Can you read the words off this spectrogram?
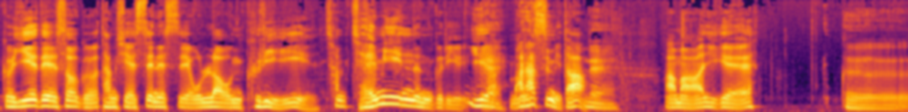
그 이에 대해서 그 당시 SNS에 올라온 글이 참 재미있는 글이 예. 많았습니다. 네. 아마 이게 그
